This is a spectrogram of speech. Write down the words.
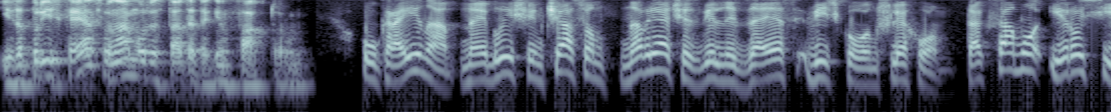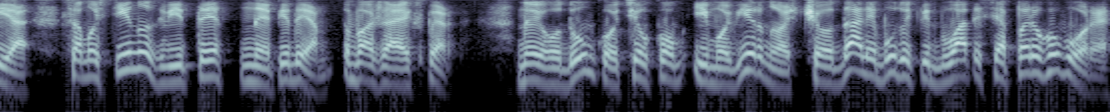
І Запорізька АЕС вона може стати таким фактором. Україна найближчим часом навряд чи звільнить ЗАЕС військовим шляхом. Так само і Росія самостійно звідти не піде, вважає експерт. На його думку, цілком імовірно, що далі будуть відбуватися переговори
